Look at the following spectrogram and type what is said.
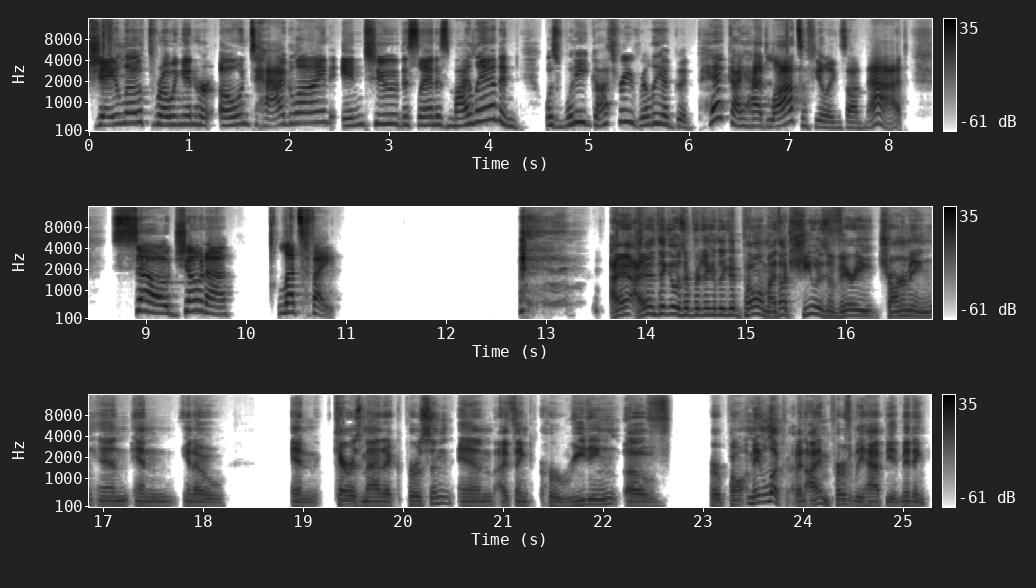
J Lo throwing in her own tagline into "This Land Is My Land." And was Woody Guthrie really a good pick? I had lots of feelings on that. So Jonah, let's fight. I, I didn't think it was a particularly good poem. I thought she was a very charming and and you know and charismatic person, and I think her reading of her poem. I mean, look, I mean, I'm perfectly happy admitting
